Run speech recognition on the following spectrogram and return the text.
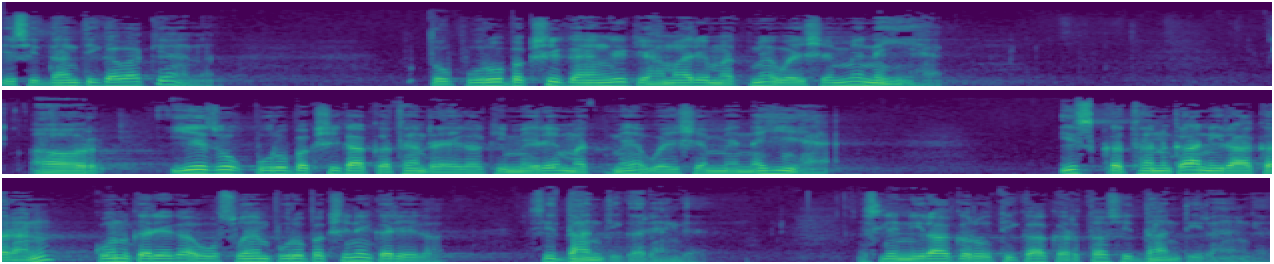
ये सिद्धांति का वाक्य है ना? तो पूर्व पक्षी कहेंगे कि हमारे मत में वैषम्य नहीं है। और ये जो पूर्व पक्षी का कथन रहेगा कि मेरे मत में वैषम्य नहीं है, इस कथन का निराकरण कौन करेगा? वो स्वयं पूर्व पक्षी नहीं करेगा। सिद्धांति करेंगे। इसलिए निराकरोति का कर्ता सिद्धांति रहेंगे।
